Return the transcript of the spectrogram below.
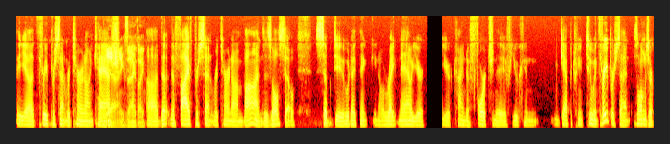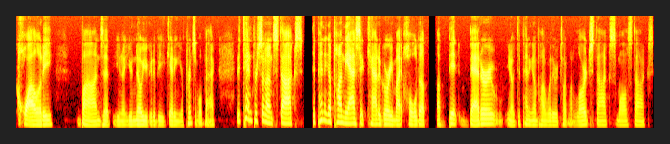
the uh, 3% return on cash Yeah, exactly. uh, the the 5% return on bonds is also subdued i think you know right now you're you're kind of fortunate if you can get between 2 and 3% as long as they're quality bonds that you know you know you're going to be getting your principal back. The 10% on stocks depending upon the asset category might hold up a bit better you know depending upon whether we're talking about large stocks small stocks.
